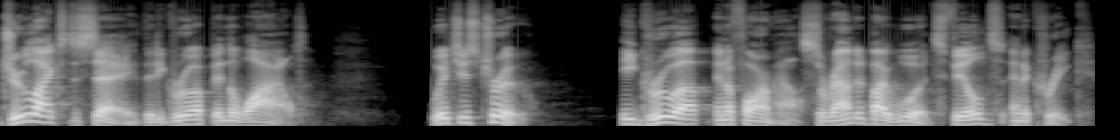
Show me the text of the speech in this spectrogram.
Drew likes to say that he grew up in the wild, which is true. He grew up in a farmhouse surrounded by woods, fields, and a creek.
